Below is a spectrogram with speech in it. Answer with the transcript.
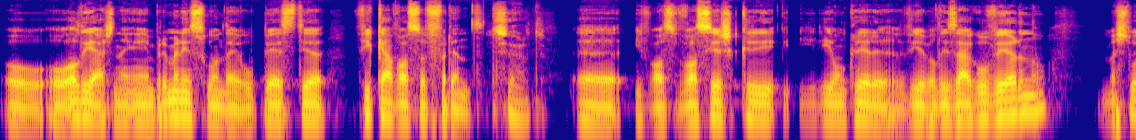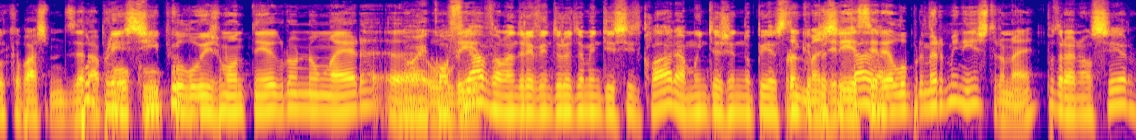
Ou, ou, aliás, nem em primeiro e em segundo. É o PST fica à vossa frente. Certo. Uh, e vo- vocês que iriam querer viabilizar governo, mas tu acabaste de me dizer Por há pouco princípio- que o Luís Montenegro não era. uh, Não é o confiável. André Ventura também tem sido claro. Há muita gente no PSD. Pronto, mas iria ser ele o primeiro-ministro, não é? Poderá não ser.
